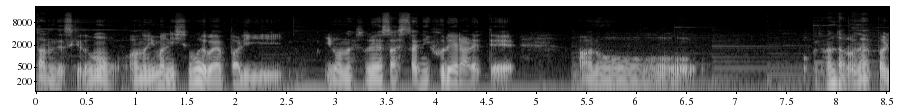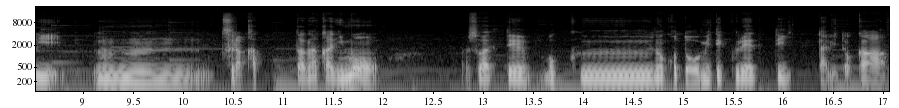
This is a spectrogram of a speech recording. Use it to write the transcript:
たんですけども、あの、今にして思えばやっぱり、いろんな人の優しさに触れられて、あのー、なんだろうね、やっぱり、うーん、辛かった中にも、そうやって僕のことを見てくれていったりとか、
